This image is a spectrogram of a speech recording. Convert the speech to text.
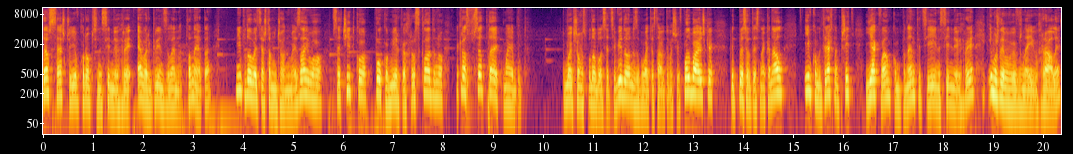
Це все, що є в коробці насильної гри Evergreen Зелена планета. Мені подобається, що там нічого немає зайвого, все чітко, по комірках розкладено, якраз все так, як має бути. Тому, якщо вам сподобалося це відео, не забувайте ставити ваші вподобайки, підписуватись на канал і в коментарях напишіть, як вам компоненти цієї настільної гри, і, можливо, ви вже в неї грали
